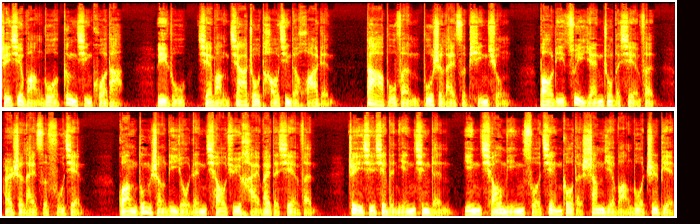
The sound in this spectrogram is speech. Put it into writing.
这些网络更新扩大，例如前往加州淘金的华人，大部分不是来自贫穷、暴力最严重的县份，而是来自福建、广东省里有人侨居海外的县份。这些县的年轻人因侨民所建构的商业网络之便，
